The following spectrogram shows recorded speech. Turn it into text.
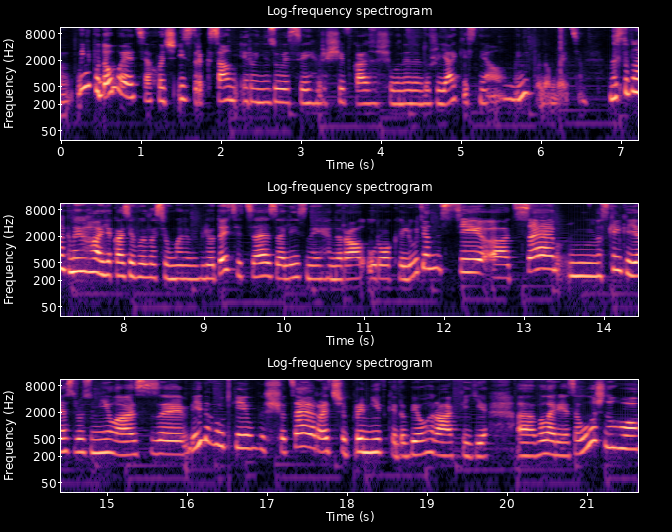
мені подобається, хоч Іздрик сам іронізує своїх віршів, каже, що вони не дуже якісні, а мені подобається. Наступна книга, яка з'явилася у мене в бібліотеці, це Залізний генерал Уроки людяності. Е, Це, наскільки я зрозуміла з відгуків, що це радше примітки до біографії е, Валерія Залужного, е,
